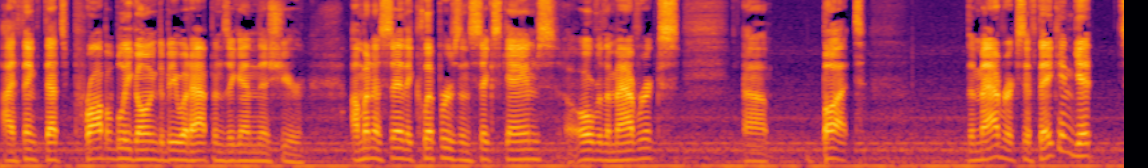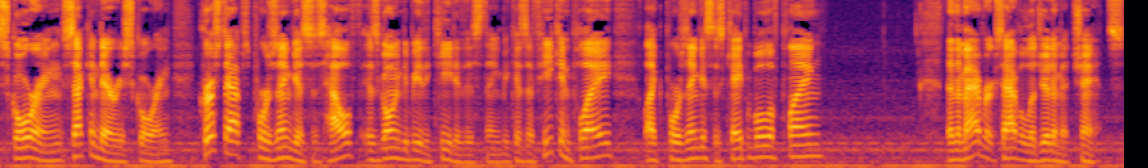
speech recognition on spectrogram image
I think that's probably going to be what happens again this year. I'm going to say the Clippers in six games over the Mavericks, uh, but the Mavericks, if they can get scoring, secondary scoring, Kristaps Porzingis' health is going to be the key to this thing because if he can play like Porzingis is capable of playing, then the Mavericks have a legitimate chance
